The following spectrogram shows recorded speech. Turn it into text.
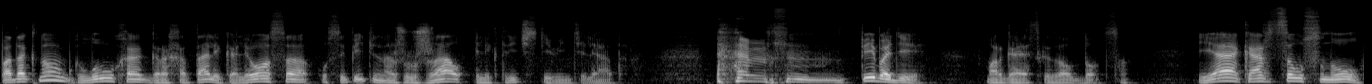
Под окном глухо грохотали колеса, усыпительно жужжал электрический вентилятор. — Пибоди, — моргая, сказал Дотсон, я, кажется, уснул.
